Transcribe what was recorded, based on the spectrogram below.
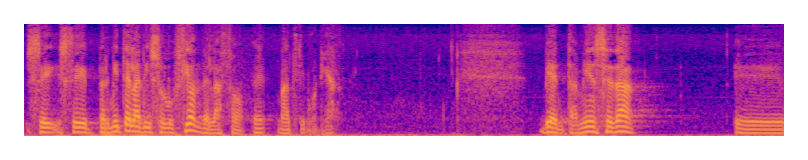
se, permite la disolución del lazo eh, matrimonial. Bien, también se da eh,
